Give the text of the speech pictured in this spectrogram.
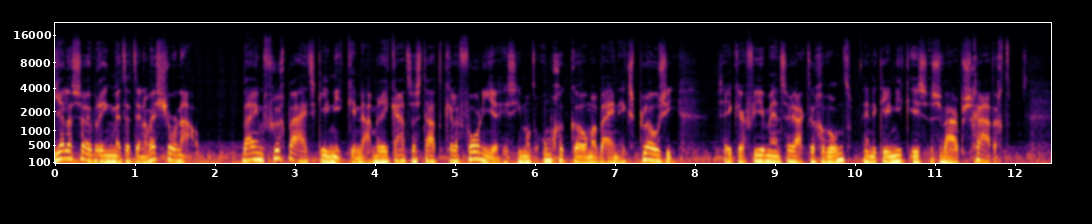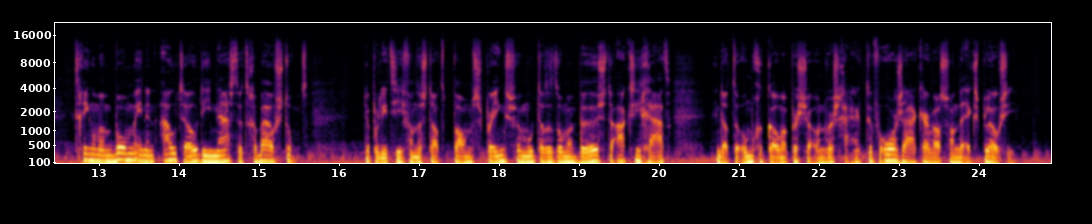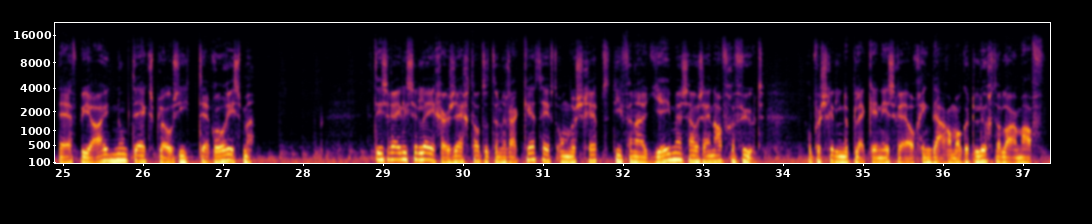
Jelle Seubring met het NOS Journaal. Bij een vruchtbaarheidskliniek in de Amerikaanse staat Californië... is iemand omgekomen bij een explosie. Zeker vier mensen raakten gewond en de kliniek is zwaar beschadigd. Het ging om een bom in een auto die naast het gebouw stond. De politie van de stad Palm Springs vermoedt dat het om een bewuste actie gaat... en dat de omgekomen persoon waarschijnlijk de veroorzaker was van de explosie. De FBI noemt de explosie terrorisme. Het Israëlische leger zegt dat het een raket heeft onderschept... die vanuit Jemen zou zijn afgevuurd. Op verschillende plekken in Israël ging daarom ook het luchtalarm af.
